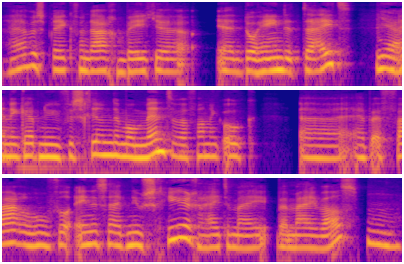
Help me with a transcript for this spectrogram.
hè, we spreken vandaag een beetje eh, doorheen de tijd. Ja. En ik heb nu verschillende momenten waarvan ik ook eh, heb ervaren hoeveel enerzijds nieuwsgierigheid er mij, bij mij was. Hmm.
